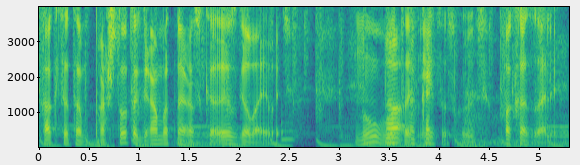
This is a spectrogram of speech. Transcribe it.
как-то там про что-то грамотно разговаривать. Ну, вот Но, они, как... так сказать, показали.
